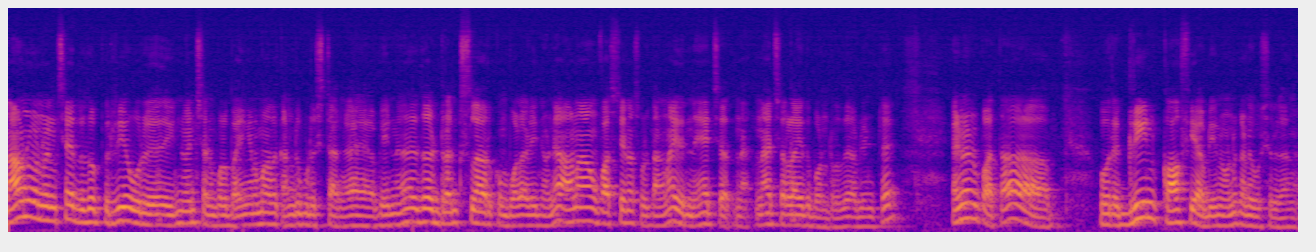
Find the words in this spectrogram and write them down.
நானும் நினச்சேன் இது ஏதோ பெரிய ஒரு இன்வென்ஷன் போல் பயங்கரமாக அதை கண்டுபிடிச்சிட்டாங்க அப்படின்னு. ஏதோ ட்ரக்ஸ்லாம் இருக்கும் போல் அப்படின்னு ஆனால் அவங்க ஃபஸ்ட் என்ன சொல்லிட்டாங்கன்னா இது நேச்சர் நேச்சுரலாக இது பண்ணுறது அப்படின்ட்டு. என்னென்னு பார்த்தா ஒரு க்ரீன் காஃபி அப்படின்னு ஒன்று கண்டுபிடிச்சிருக்காங்க.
